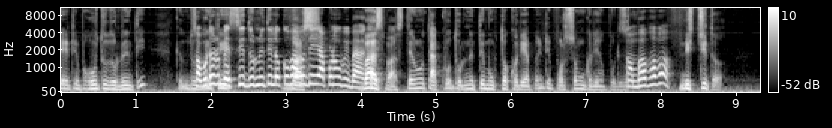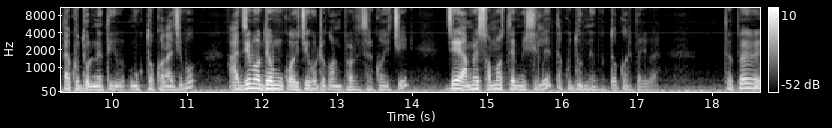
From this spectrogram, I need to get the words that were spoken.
ଯେ ଏଠି ବହୁତ ଦୁର୍ନୀତି କିନ୍ତୁ ସବୁଠାରୁ ବେଶୀ ଦୁର୍ନୀତି ଲୋକ ଭାବନ୍ତି ଆପଣଙ୍କ ବିଭାଗ ବାସ୍ ବାସ୍ ତେଣୁ ତାକୁ ଦୁର୍ନୀତି ମୁକ୍ତ କରିବା ପାଇଁ ଟିକେ ପରିଶ୍ରମ କରିବାକୁ ପଡ଼ିବ ସମ୍ଭବ ହେବ ନିଶ୍ଚିତ ତାକୁ ଦୁର୍ନୀତି ମୁକ୍ତ କରାଯିବ ଆଜି ମଧ୍ୟ ମୁଁ କହିଛି ଗୋଟେ କନଫରେନ୍ସରେ କହିଛି ଯେ ଆମେ ସମସ୍ତେ ମିଶିଲେ ତାକୁ ଦୁର୍ନୀତିମୁକ୍ତ କରିପାରିବା ସେଥିପାଇଁ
